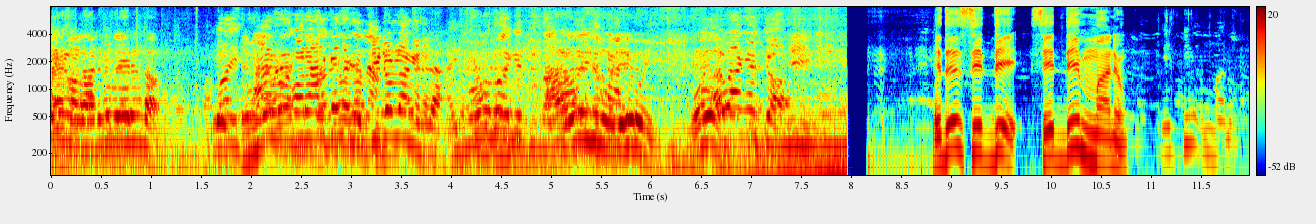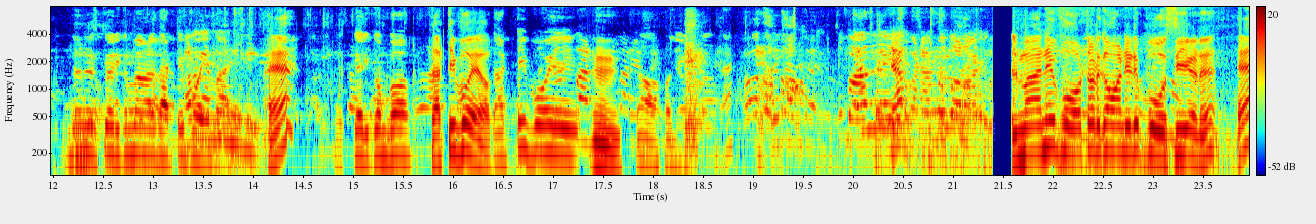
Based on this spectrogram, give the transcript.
റേഷൻ കാർഡിന് പേരുണ്ടോ? ഇത് സിദ്ധി സിദ്ധി വാങ്ങിച്ചോ ഇത് മാന്. ഏ? നിസ്കരിക്കുമ്പോ തട്ടിപ്പോയോ? തട്ടിപ്പോയി. സൽമാന് ഫോട്ടോ എടുക്കാൻ വേണ്ടിട്ട് പോസ് ചെയ്യാണ്. ഏ?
